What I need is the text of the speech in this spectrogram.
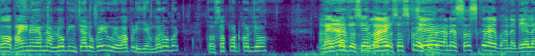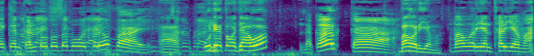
તો ભાઈને એમના બ્લોગિંગ ચાલુ કર્યું એ આપણી જેમ બરોબર? તો સપોર્ટ કરજો. લાઈક કરજો શેર કરજો સબસ્ક્રાઇબ શેર અને સબસ્ક્રાઇબ અને બેલ આઇકન ઘંટો તો દબાવવો જ પડે હો ભાઈ. હા ઉડે તો જાઓ નકર કા. બાવરિયામાં. બાવરિયા થળિયામાં.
